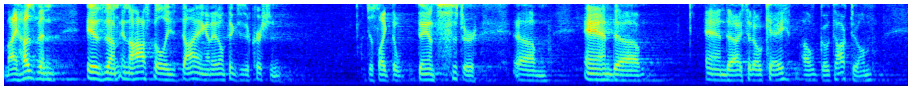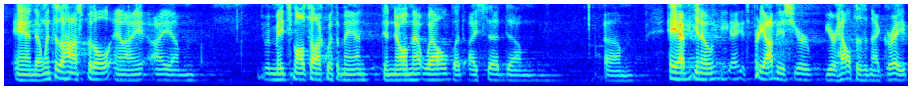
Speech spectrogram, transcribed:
My husband is um, in the hospital, he's dying, and I don't think he's a Christian, just like the Dan's sister. Um, and uh, and uh, I said, Okay, I'll go talk to him. And I went to the hospital and I, I um, made small talk with the man. Didn't know him that well, but I said, um, um, hey, have, you know, it's pretty obvious your, your health isn't that great,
